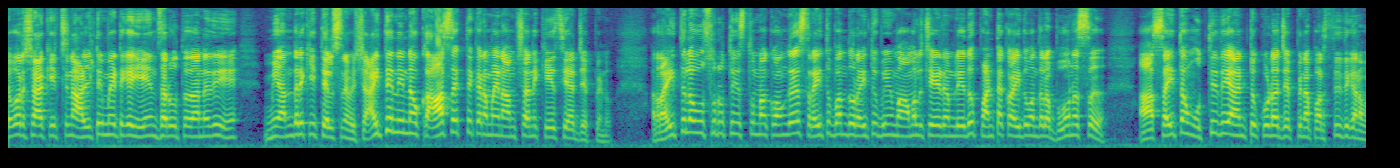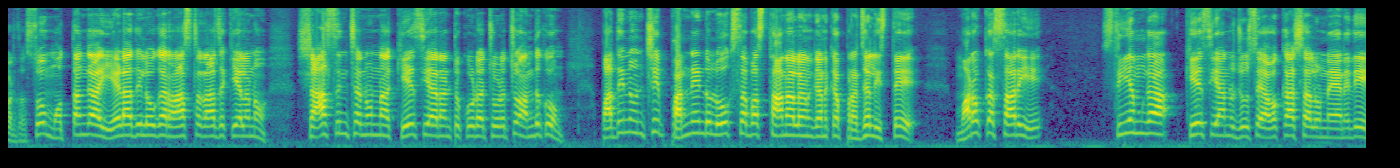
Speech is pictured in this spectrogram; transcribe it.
ఎవరు షాక్ ఇచ్చినా అల్టిమేట్గా ఏం జరుగుతుంది అనేది మీ అందరికీ తెలిసిన విషయం. అయితే నిన్న ఒక ఆసక్తికరమైన అంశాన్ని కేసీఆర్ చెప్పిండు. రైతుల ఉసురు తీస్తున్న కాంగ్రెస్ రైతు బంధు రైతు బీమా అమలు చేయడం లేదు పంటకు ఐదు వందల బోనస్ ఆ సైతం ఉత్తిదే అంటూ కూడా చెప్పిన పరిస్థితి కనబడుతుంది. సో మొత్తంగా ఏడాదిలోగా రాష్ట్ర రాజకీయాలను శాసించనున్న కేసీఆర్ అంటూ కూడా చూడొచ్చు. అందుకు పది నుంచి పన్నెండు లోక్సభ స్థానాలను గనక ప్రజలు ఇస్తే మరొకసారి సీఎంగా కేసీఆర్ను చూసే అవకాశాలు ఉన్నాయనేది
